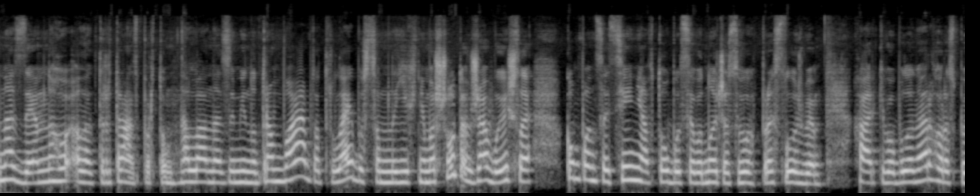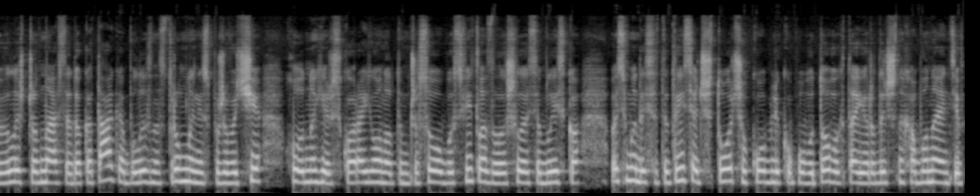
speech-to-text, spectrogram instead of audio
наземного електротранспорту. Але на заміну трамваям та тролейбусам на їхні маршрути вже вийшли компенсаційні автобуси водночас в прес-службі. Харківобленерго розповіли, що внаслідок атаки були знеструмлені споживачі Холодногірського району. Тимчасово без світла залишилося близько 80 тисяч точок обліку побутових та юридичних абонентів.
